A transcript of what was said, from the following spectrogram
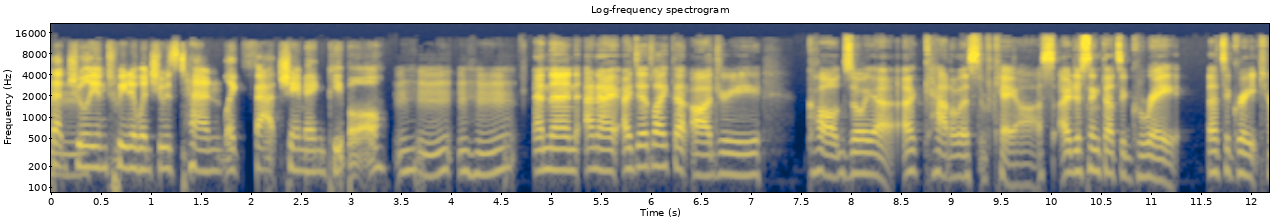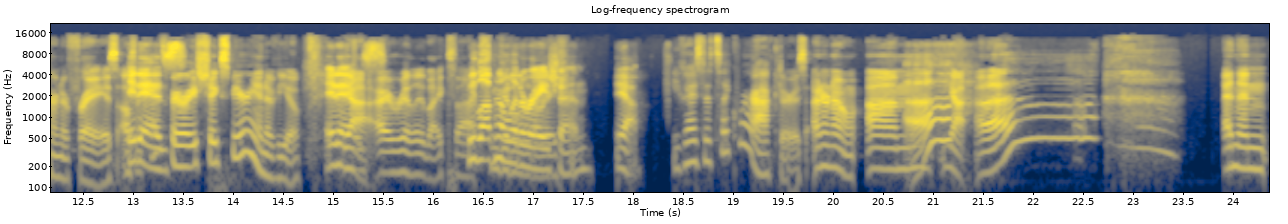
that Mhm. Julien tweeted when she was 10, like fat shaming people. Mm-hmm, mm-hmm. And then, and I, I did like that Audrey called Zoya a catalyst of chaos. I just think that's a great, that's a great turn of phrase. It like, is. very Shakespearean of you. It is. Yeah, I really liked that. we love Some an good alliteration. Yeah. You guys, it's like we're actors. I don't know. Um, Ah. yeah. Uh, and then,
